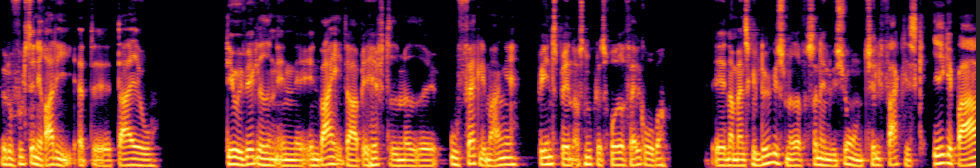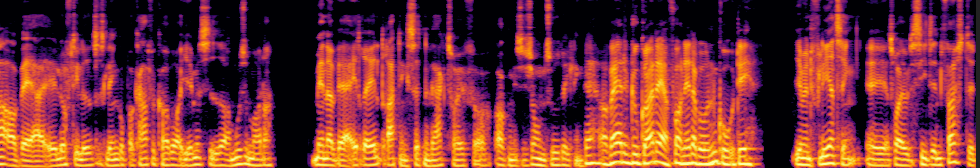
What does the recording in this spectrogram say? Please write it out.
det er du fuldstændig ret i, at øh, der er jo, det er jo i virkeligheden en, øh, en vej, der er behæftet med øh, ufattelig mange benspænd og snubletråde og faldgrupper, når man skal lykkes med at få sådan en vision til faktisk ikke bare at være uh, luftig ledelseslingo på kaffekopper og hjemmesider og musemotter, men at være et reelt retningssættende værktøj for organisationens udvikling. Ja, og hvad er det, du gør der for netop at undgå det? Jamen flere ting. Jeg tror, jeg vil sige, den første,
